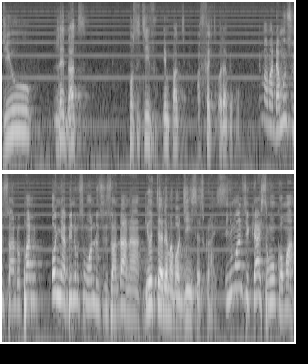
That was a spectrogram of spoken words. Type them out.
Do you let that positive impact affect other people? ima madamu sunsun do pan onya binom so wɔn do sunsun do anaa Do you tell them about Jesus Christ? enyimɔ nsi christ ho nkɔmɔ a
